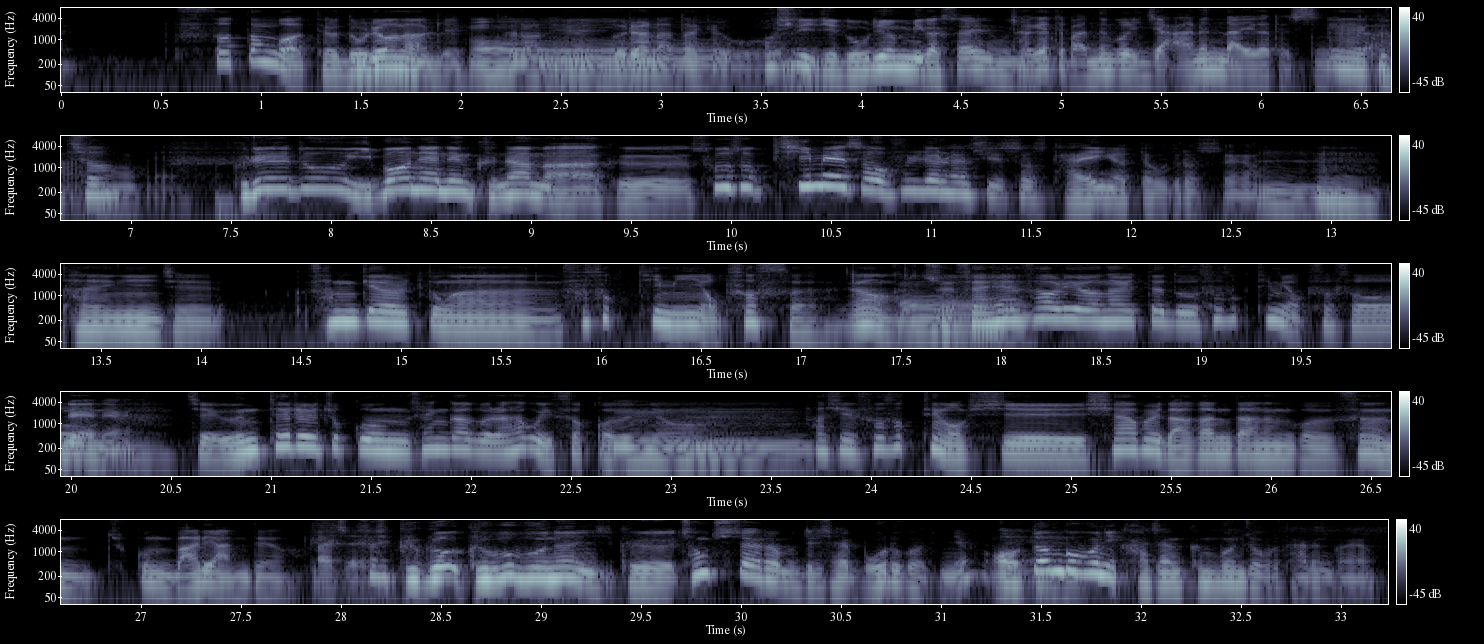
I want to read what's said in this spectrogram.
했었던 것 같아요. 노련하게. 음, 어, 그러네. 노련하다 결국. 확실히 이제 노련미가 쌓이는군요. 자기한테 맞는 걸 이제 아는 나이가 됐으니까. 네, 그렇죠. 네. 그래도 이번에는 그나마 그 소속 팀에서 훈련을 할 수 있어서 다행이었다고 들었어요. 음. 네, 다행히 이제 3개월 동안 소속팀이 없었어요. 그렇죠. 그래서 해설위원 할 때도 소속팀이 없어서 네네. 이제 은퇴를 조금 생각을 하고 있었거든요. 음. 사실 소속팀 없이 시합을 나간다는 것은 조금 말이 안 돼요. 맞아요. 사실 그거 그 부분은 그 청취자 여러분들이 잘 모르거든요. 어떤 네. 부분이 가장 근본적으로 다른가요?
